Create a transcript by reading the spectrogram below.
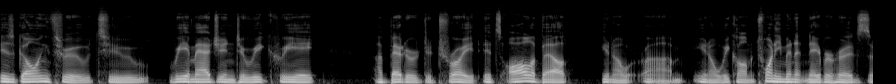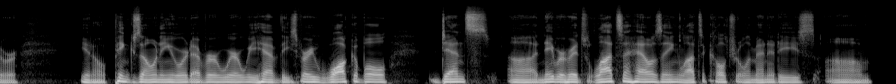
is going through to reimagine, to recreate a better Detroit, it's all about you know, um, you know, we call them 20 minute neighborhoods or, you know, pink zoning or whatever, where we have these very walkable, dense uh, neighborhoods, lots of housing, lots of cultural amenities, um,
